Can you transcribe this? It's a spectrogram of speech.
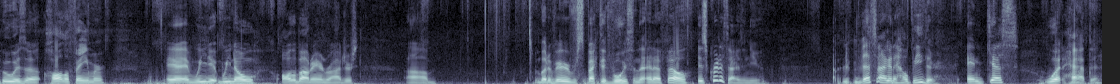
who is a Hall of Famer, and we, we know all about Aaron Rodgers, um, but a very respected voice in the NFL, is criticizing you. That's not going to help either. And guess what happened?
